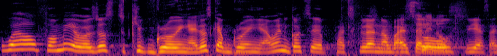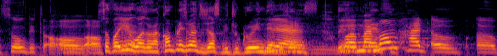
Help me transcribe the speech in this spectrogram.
Well, for me, it was just to keep growing. I just kept growing. And when it got to a particular number, I selling sold. off. Yes, I sold it all off. So for you, it was an accomplishment to just be growing them. Yes. It was- Well, my mom had a, a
